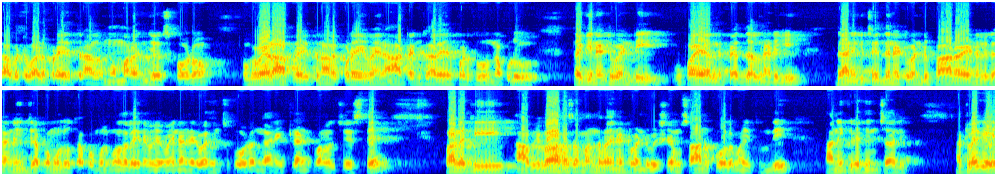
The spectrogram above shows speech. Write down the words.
కాబట్టి వాళ్ళ ప్రయత్నాలను ముమ్మరం చేసుకోవడం ఒకవేళ ఆ ప్రయత్నాలకు కూడా ఏమైనా ఆటంకాలు ఏర్పడుతూ ఉన్నప్పుడు తగినటువంటి ఉపాయాలను పెద్దలను అడిగి దానికి చెందినటువంటి పారాయణలు కానీ జపములు తపములు మొదలైనవి ఏమైనా నిర్వహించుకోవడం కానీ ఇట్లాంటి పనులు చేస్తే వాళ్ళకి ఆ వివాహ సంబంధమైనటువంటి విషయం సానుకూలమవుతుంది అని గ్రహించాలి. అట్లాగే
